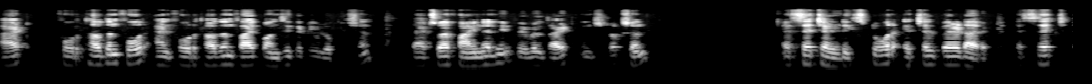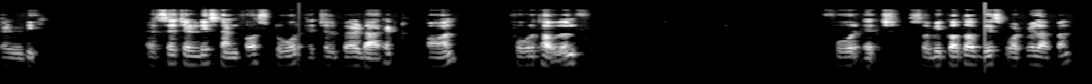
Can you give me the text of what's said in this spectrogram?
at 4004 and 4005 consecutive location that's why finally we will write instruction SHLD store HL pair direct. SHLD SHLD stand for store HL pair direct on 4004H. So because of this what will happen?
